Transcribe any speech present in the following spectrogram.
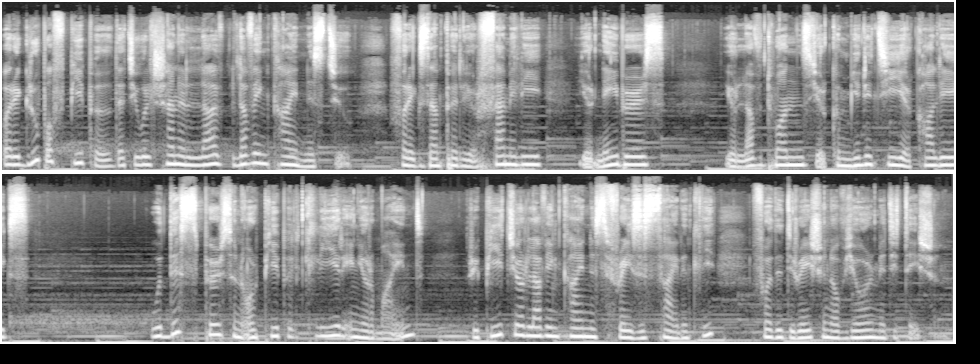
or a group of people that you will channel love, loving kindness to. For example, your family, your neighbors, your loved ones, your community, your colleagues. With this person or people clear in your mind, Repeat your loving kindness phrases silently for the duration of your meditation.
